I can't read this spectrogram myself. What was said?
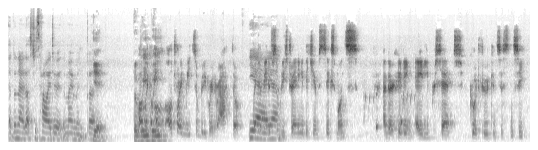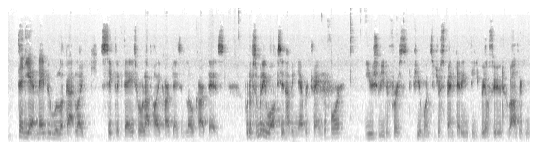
I don't know. That's just how I do it at the moment. But yeah. But I'll, we, like, we I'll, I'll try and meet somebody where they're at, though. like, I Yeah, mean, if yeah. somebody's training in the gym six months and they're hitting 80% good food consistency, then yeah, maybe we'll look at like cyclic days where we'll have high carb days and low carb days. But if somebody walks in having never trained before, usually the first few months are just spent getting the real food rather than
